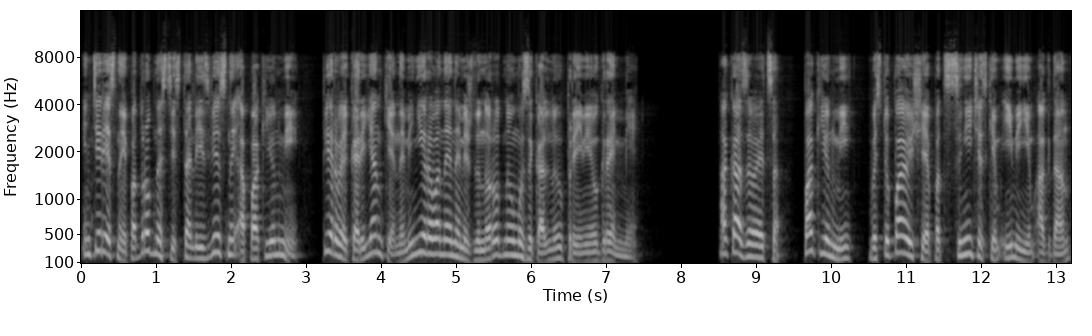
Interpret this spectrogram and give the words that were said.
Интересные подробности стали известны о Пак Юн Ми, первой кореянке, номинированной на международную музыкальную премию Грэмми. Оказывается, Пак Юн Ми, выступающая под сценическим именем Агдан,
